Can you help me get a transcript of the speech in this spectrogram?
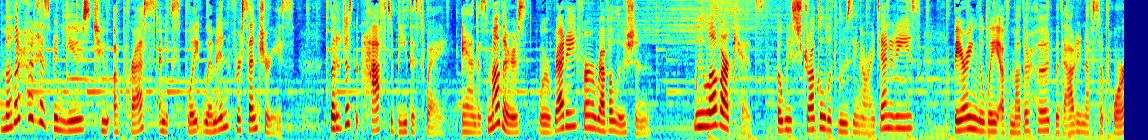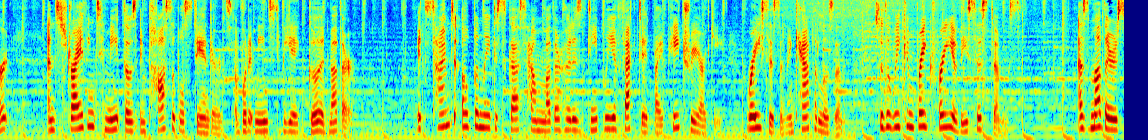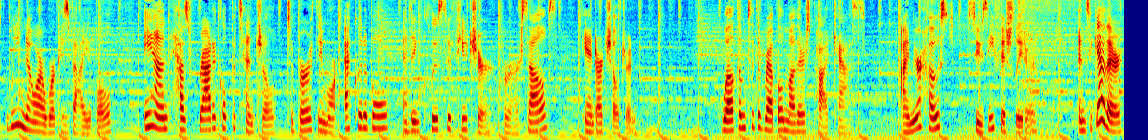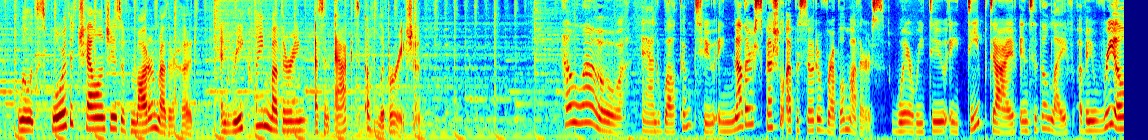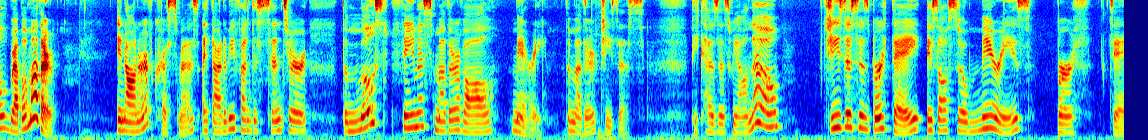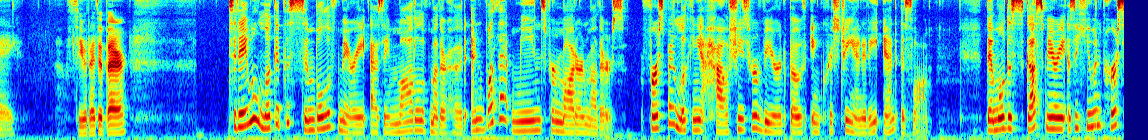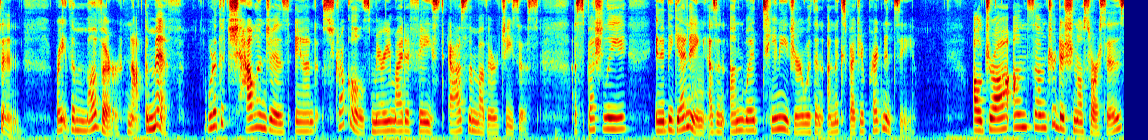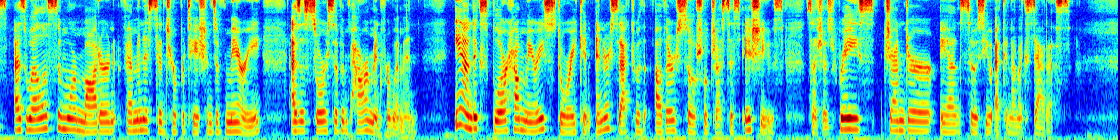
Motherhood has been used to oppress and exploit women for centuries, but it doesn't have to be this way, and as mothers, we're ready for a revolution. We love our kids, but we struggle with losing our identities, bearing the weight of motherhood without enough support, and striving to meet those impossible standards of what it means to be a good mother. It's time to openly discuss how motherhood is deeply affected by patriarchy, racism, and capitalism so that we can break free of these systems. As mothers, we know our work is valuable and has radical potential to birth a more equitable and inclusive future for ourselves and our children. Welcome to the Rebel Mothers Podcast. I'm your host, Susie Fischleder, and together we'll explore the challenges of modern motherhood and reclaim mothering as an act of liberation. Hello, and welcome to another special episode of Rebel Mothers, where we do a deep dive into the life of a real rebel mother in honor of Christmas, I thought it'd be fun to center the most famous mother of all, Mary, the mother of Jesus. Because as we all know, Jesus' birthday is also Mary's birthday. See what I did there? Today we'll look at the symbol of Mary as a model of motherhood and what that means for modern mothers. First, by looking at how she's revered both in Christianity and Islam. Then we'll discuss Mary as a human person, right? The mother, not the myth. What are the challenges and struggles Mary might have faced as the mother of Jesus, especially in the beginning as an unwed teenager with an unexpected pregnancy? I'll draw on some traditional sources, as well as some more modern feminist interpretations of Mary as a source of empowerment for women, and explore how Mary's story can intersect with other social justice issues, such as race, gender, and socioeconomic status.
